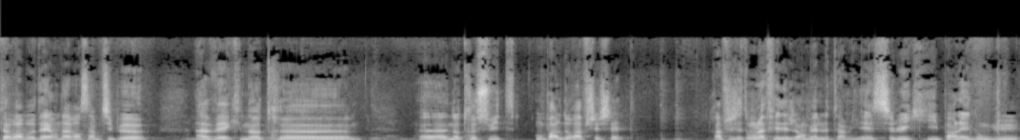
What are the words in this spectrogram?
Top Rabotai, on avance un petit peu avec notre, euh, euh, notre suite. On parle de Rav Shechet. Rav on l'a fait déjà, on vient de le terminer. C'est celui qui parlait donc du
